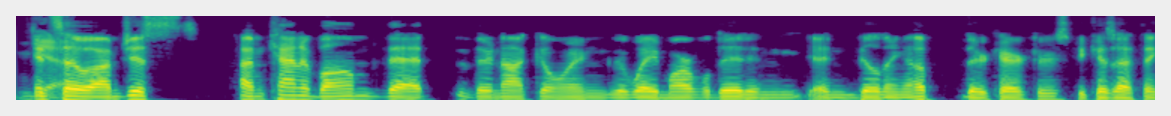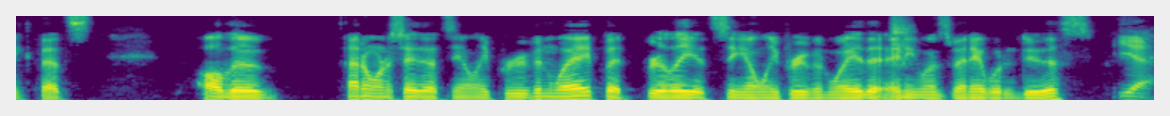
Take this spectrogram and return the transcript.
Yeah. And so I'm just, I'm kind of bummed that they're not going the way Marvel did and, and building up their characters because I think that's, although I don't want to say that's the only proven way, but really it's the only proven way that anyone's been able to do this. yeah.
